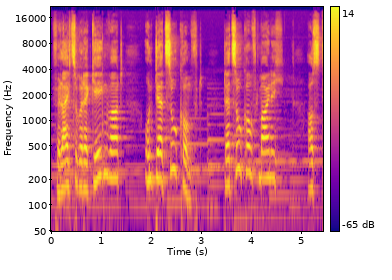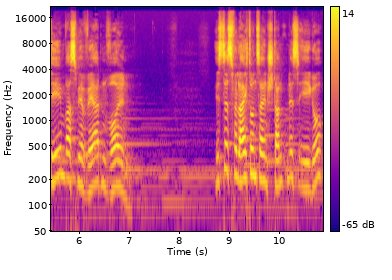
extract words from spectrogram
vielleicht sogar der Gegenwart und der Zukunft. Der Zukunft meine ich aus dem, was wir werden wollen. Ist das vielleicht unser entstandenes Ego?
